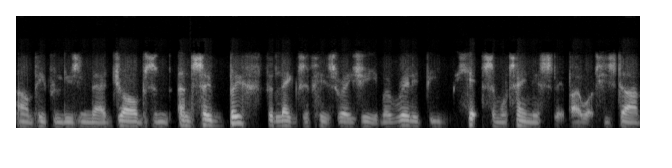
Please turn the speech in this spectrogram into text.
um, people losing their jobs. And, and so both the legs of his regime are really being hit simultaneously by what he's done.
